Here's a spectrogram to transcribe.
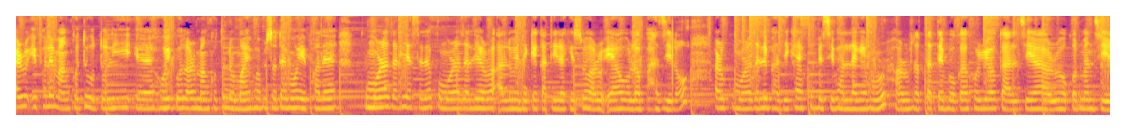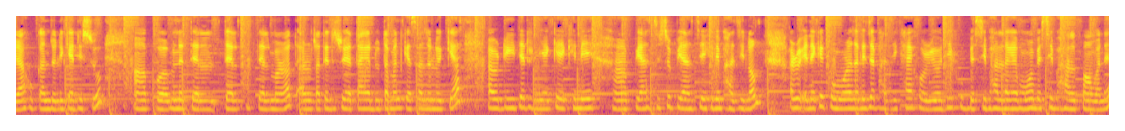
আৰু ইফালে মাংসটো উতলি হৈ গ'ল আৰু মাংসটো নমাই হোৱাৰ পিছতে মই ইফালে কোমোৰা জালি আছিলে কোমোৰা জালি আৰু আলু এনেকৈ কাটি ৰাখিছোঁ আৰু এয়াও অলপ ভাজি লওঁ। আৰু কোমোৰা জালি ভাজি খাই খুব বেছি ভাল লাগে মোৰ। আৰু তাতে বগা সৰিয়হ কালজিৰা আৰু অকণমান জিৰা শুকান জলকীয়া দিছোঁ মানে তেল তেল তেল মৰাত। আৰু তাতে দিছোঁ এটা দুটামান কেঁচা জলকীয়া। আৰু দি এতিয়া ধুনীয়াকৈ এইখিনি পিঁয়াজ দিছোঁ পিঁয়াজ দি এইখিনি ভাজি ল'ম। আৰু এনেকৈ কোমোৰা জালি যে ভাজি খাই সৰিয়হ দি খুব বেছি ভাল লাগে মই বেছি ভাল পাওঁ মানে।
